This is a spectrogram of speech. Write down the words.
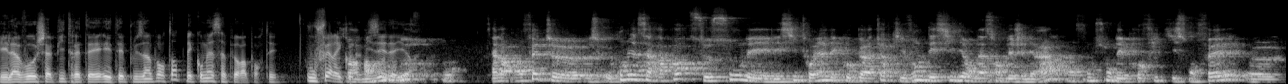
et la voix au chapitre étaient, plus importantes, mais combien ça peut rapporter? Ou faire économiser d'ailleurs alors en fait, euh, combien ça rapporte Ce sont les, citoyens, les coopérateurs qui vont le décider en assemblée générale en fonction des profits qui sont faits. Euh,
